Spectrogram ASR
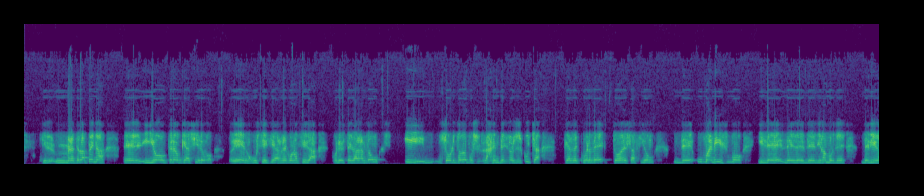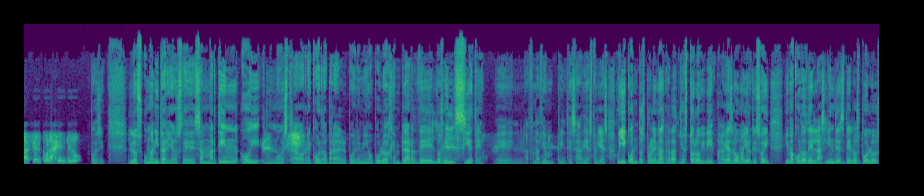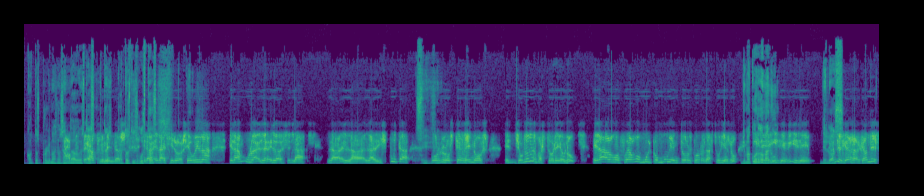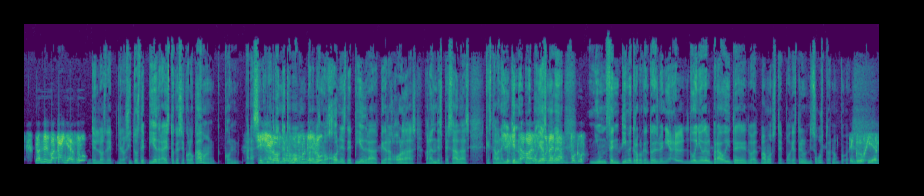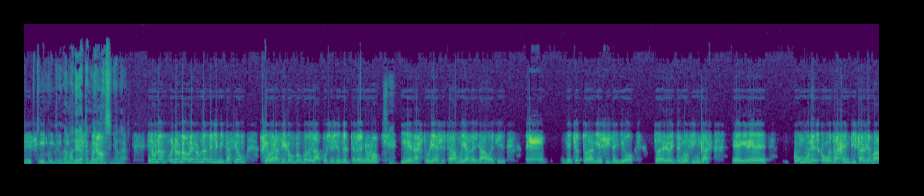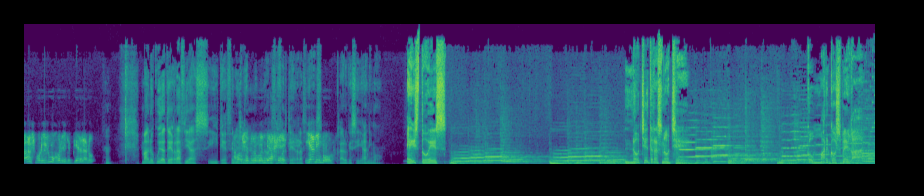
merece la pena eh, y yo creo que ha sido en justicia reconocida con este galardón y sobre todo pues la gente que nos escucha que recuerde toda esa acción de humanismo y de, de, de digamos de, de hacer con la gente, ¿no? Pues sí. Los humanitarios de San Martín, hoy nuestro recuerdo para el premio Pueblo Ejemplar del 2007 en la Fundación Princesa de Asturias. Oye, ¿cuántos problemas, verdad? Yo esto lo viví, para que veas lo mayor que soy. Yo me acuerdo de las lindes de los pueblos, cuántos problemas nos han ah, dado, estas, cuántos disgustos. Era, decir, o sea, una, era una, la, la, la, disputa por los terrenos sobre todo el pastoreo, ¿no? Era algo, fue algo muy común en todos los pueblos de Asturias, ¿no? Yo me acuerdo, y Manu, y de, grandes guerras, grandes, grandes batallas, ¿no? De los de, los hitos de piedra, esto que se colocaban con para señalar dónde acababan mojones, los mojones de piedras, piedras gordas, grandes, pesadas, que estaban allí que no, podías mover ni un centímetro, porque entonces venía el dueño del prado y te, vamos, te podías tener un disgusto, ¿no? Pues te crujías, sí, sí. Una manera también de señalar. Era una, era una, era una delimitación geográfica un poco de la posesión del terreno, ¿no? Y en Asturias estaba muy arraigado, es decir, eh, de hecho todavía existe, yo todavía hoy tengo fincas eh, eh, comunes con otra gente y están separadas por esos mojones de piedra, ¿no? Hmm. Manu, cuídate, gracias y que cenes A vosotros buen viaje y ánimo. Claro que sí, ánimo. Esto es Noche tras Noche con Marcos Vega.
